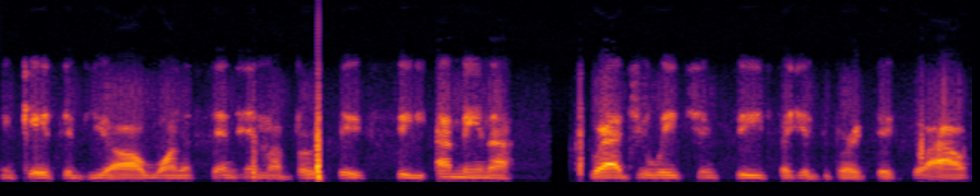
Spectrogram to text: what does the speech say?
in case if y'all want to send him a birthday seed. I mean a graduation seed for his birthday. So I'll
